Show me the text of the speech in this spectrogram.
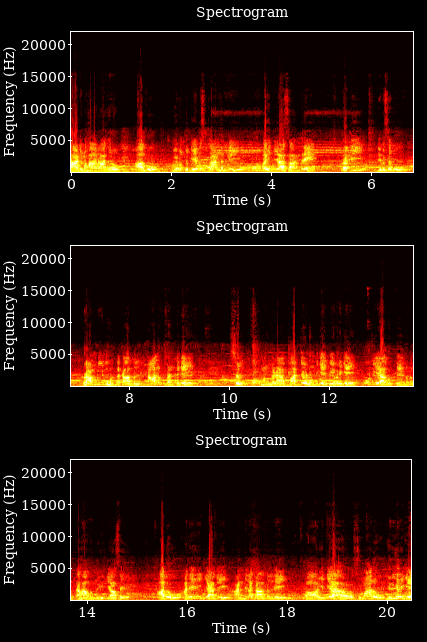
ರಾಜ ಮಹಾರಾಜರು ಹಾಗೂ ಈ ಒಂದು ದೇವಸ್ಥಾನದಲ್ಲಿ ಪೂರ್ವ ಇತಿಹಾಸ ಅಂದರೆ ಪ್ರತಿ ದಿವಸವೂ ಬ್ರಾಹ್ಮಿ ಮುಹೂರ್ತ ಕಾಲದಲ್ಲಿ ನಾಲ್ಕು ಗಂಟೆಗೆ ಶಂಕು, ಮಂಗಳ, ವಾದ್ಯಗಳೊಂದಿಗೆ ದೇವರಿಗೆ ಪೂಜೆಯಾಗುತ್ತೆ ಎನ್ನುವಂತಹ ಒಂದು ಇತಿಹಾಸ ಇದೆ. ಅದು ಅದೇ ರೀತಿಯಾಗಿ ಅಂದಿನ ಕಾಲದಲ್ಲಿ ಇತಿಯ ಸುಮಾರು ಹಿರಿಯರಿಗೆ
